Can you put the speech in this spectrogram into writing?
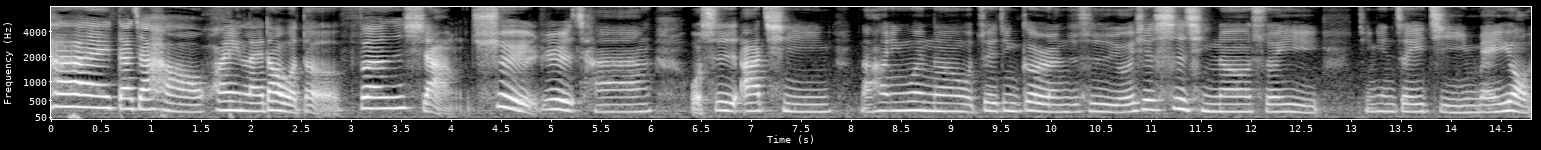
嗨，大家好，欢迎来到我的分享去日常。我是阿晴，然后因为呢，我最近个人就是有一些事情呢，所以今天这一集没有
